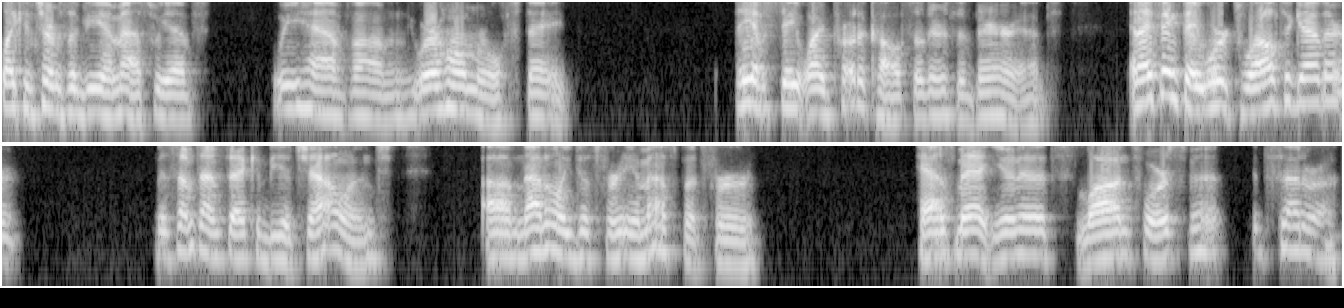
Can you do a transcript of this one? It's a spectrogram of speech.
like in terms of EMS, we have we have um we're a home rule state. They have statewide protocols, so there's a variance. And I think they worked well together, but sometimes that can be a challenge, um, not only just for EMS, but for hazmat units, law enforcement, etc.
